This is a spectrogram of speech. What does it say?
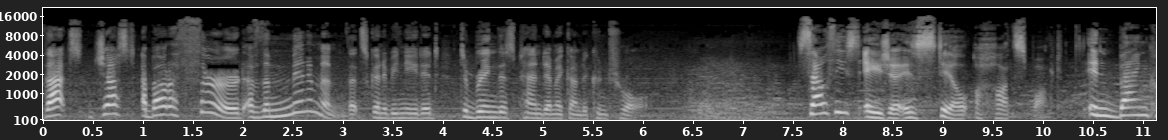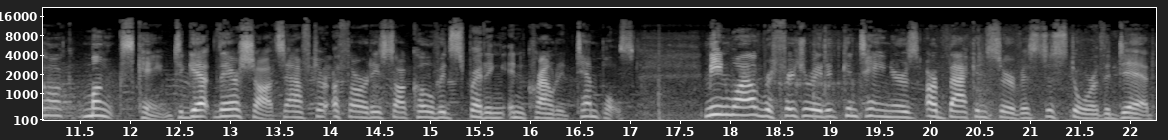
that's just about a third of the minimum that's going to be needed to bring this pandemic under control. Southeast Asia is still a hotspot. In Bangkok, monks came to get their shots after authorities saw COVID spreading in crowded temples. Meanwhile, refrigerated containers are back in service to store the dead.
